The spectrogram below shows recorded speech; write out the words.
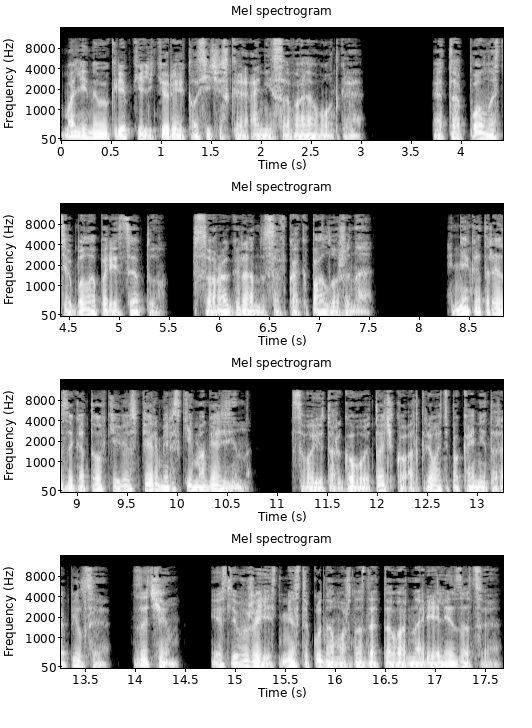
Малиновый крепкий ликер и классическая анисовая водка. Это полностью была по рецепту, 40 градусов, как положено. Некоторые заготовки вез фермерский магазин. Свою торговую точку открывать пока не торопился. Зачем, если уже есть место, куда можно сдать товар на реализацию?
